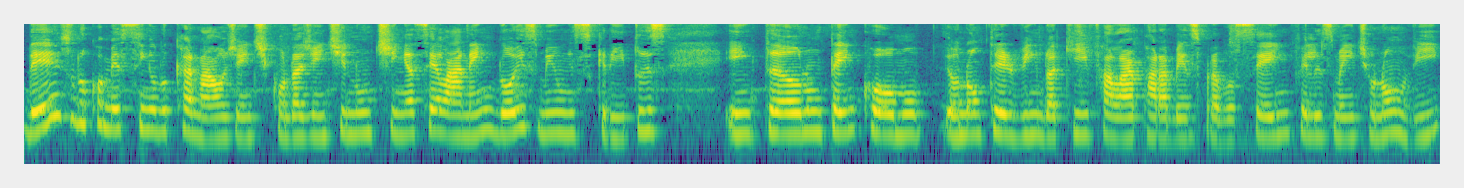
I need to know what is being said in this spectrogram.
desde o comecinho do canal, gente, quando a gente não tinha, sei lá, nem 2 mil inscritos. Então não tem como eu não ter vindo aqui falar parabéns para você. Infelizmente eu não vi.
